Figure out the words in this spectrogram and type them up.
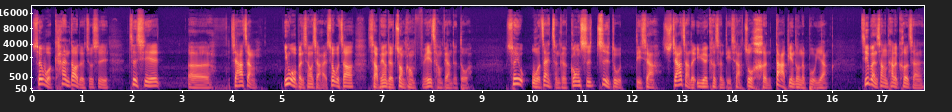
所以我看到的就是这些呃家长，因为我本身有小孩，所以我知道小朋友的状况非常非常的多，所以我在整个公司制度底下，家长的预约课程底下做很大变动的不一样，基本上他的课程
